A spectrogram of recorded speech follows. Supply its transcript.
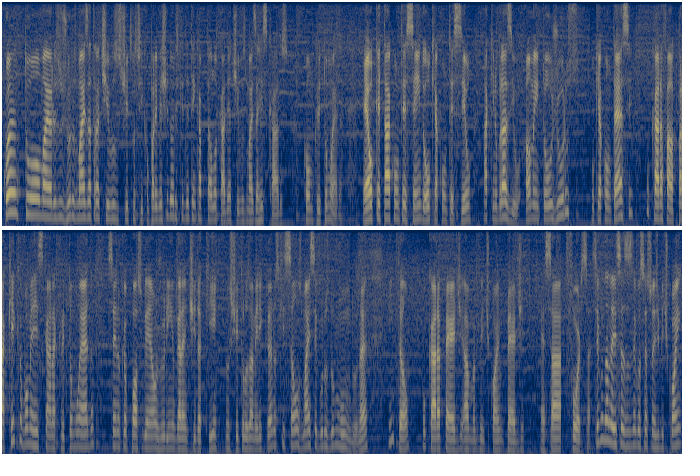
Quanto maiores os juros, mais atrativos os títulos ficam para investidores que detêm capital alocado em ativos mais arriscados, como criptomoeda. É o que está acontecendo, ou que aconteceu aqui no Brasil. Aumentou os juros, o que acontece? O cara fala: para que, que eu vou me arriscar na criptomoeda, sendo que eu posso ganhar um jurinho garantido aqui nos títulos americanos, que são os mais seguros do mundo, né? Então, o cara perde, a Bitcoin perde essa força. Segundo analistas, as negociações de Bitcoin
